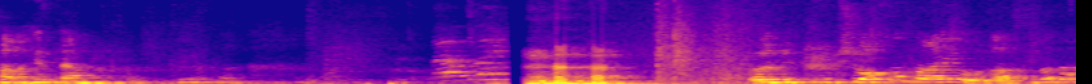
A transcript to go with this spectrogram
Şu an yüzden bakıyor da. Önlüklü bir şey olsa daha iyi olur aslında da.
